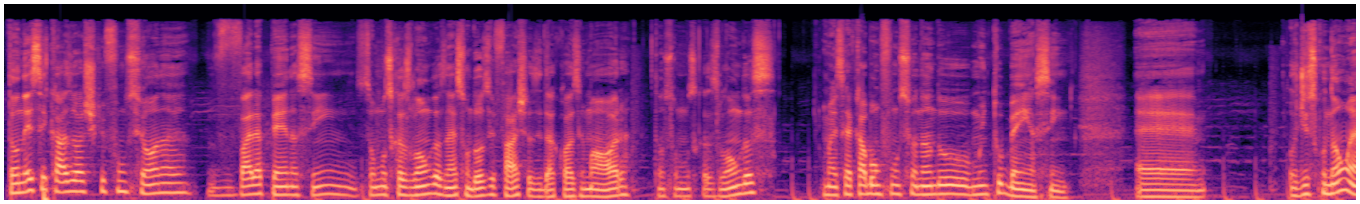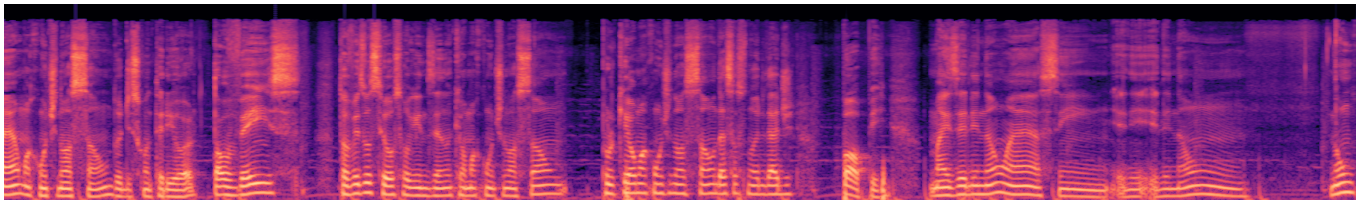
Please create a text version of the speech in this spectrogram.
Então, nesse caso, eu acho que funciona, vale a pena, assim. São músicas longas, né? São 12 faixas e dá quase uma hora. Então, são músicas longas, mas que acabam funcionando muito bem, assim. É... O disco não é uma continuação do disco anterior. Talvez, talvez você ouça alguém dizendo que é uma continuação, porque é uma continuação dessa sonoridade pop. Mas ele não é assim. Ele, ele não. Não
